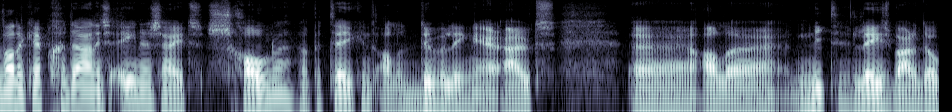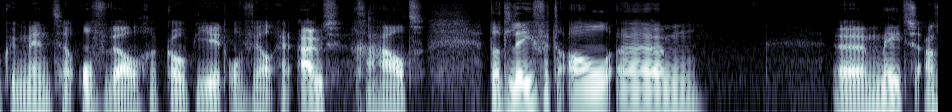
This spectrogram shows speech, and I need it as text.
wat ik heb gedaan is enerzijds schonen. Dat betekent alle dubbelingen eruit. Alle niet leesbare documenten ofwel gekopieerd ofwel eruit gehaald. Dat levert al um, uh, meters aan,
